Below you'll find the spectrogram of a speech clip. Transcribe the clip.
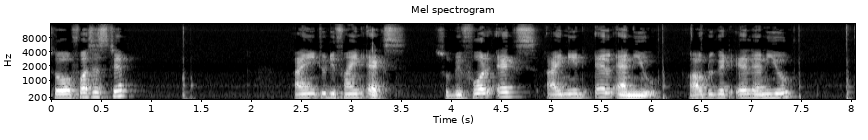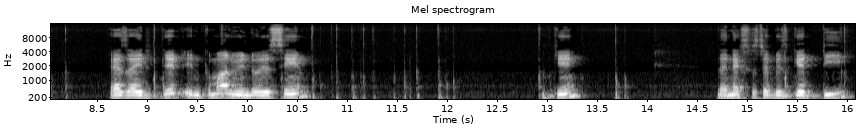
so first step I need to define x. So before x I need L and U. How to get L and U? As I did in command window the same. Okay. The next step is get D.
